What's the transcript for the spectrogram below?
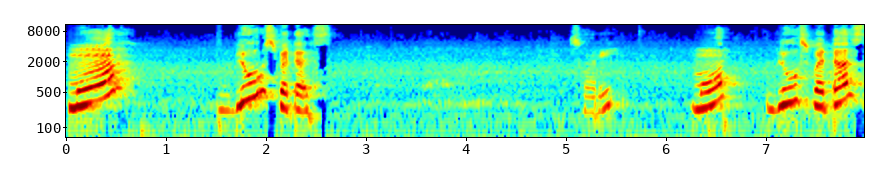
more blue sweaters. Sorry. More blue sweaters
